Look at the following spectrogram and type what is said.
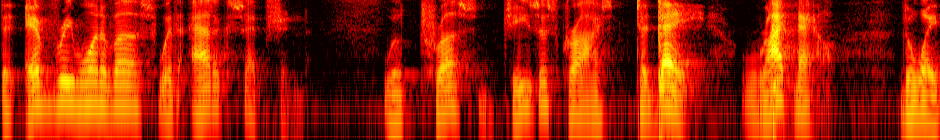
that every one of us, without exception, will trust Jesus Christ today, right now, the way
